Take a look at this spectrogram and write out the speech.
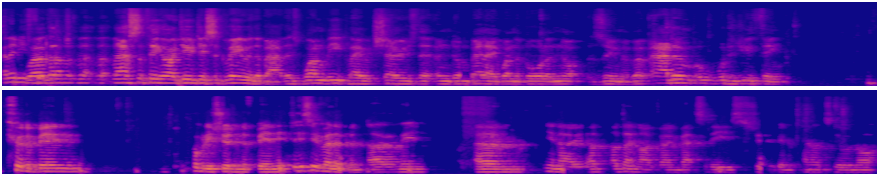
And then he's Well, that, that- that's the thing I do disagree with about. There's one replay which shows that Ndombele won the ball and not Zouma. But Adam, what did you think? Could have been, probably shouldn't have been. It, it's irrelevant, though. I mean, um, you know, I, I don't like going back to these should have been a penalty or not.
